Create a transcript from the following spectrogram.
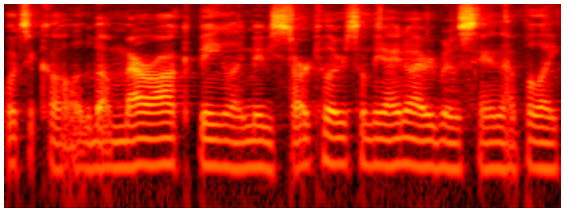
what's it called about Marrok being like maybe Star Killer or something. I know everybody was saying that, but like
